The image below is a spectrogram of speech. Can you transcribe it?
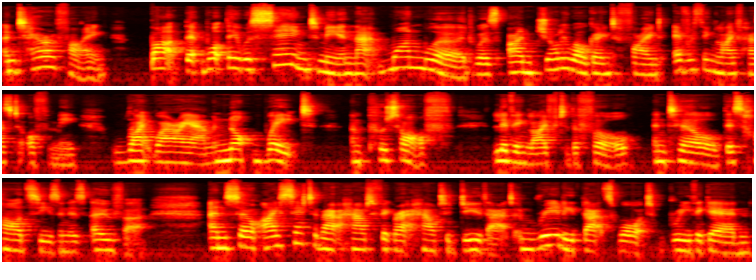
and terrifying. But that what they were saying to me in that one word was, I'm jolly well going to find everything life has to offer me right where I am and not wait and put off living life to the full until this hard season is over. And so I set about how to figure out how to do that. And really that's what Breathe Again,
